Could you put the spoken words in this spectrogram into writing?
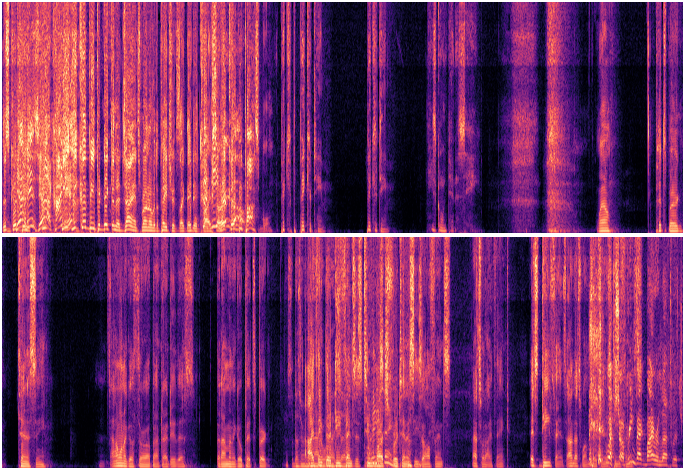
this Like, could Yeah, be. it is. Yeah, kinda, He, he yeah. could be predicting a Giants run over the Patriots like they did Could twice. be, so it could be possible. pick your pick your team. Pick your team. He's going Tennessee. Well, Pittsburgh, Tennessee. I want to go throw up after I do this, but I'm going to go Pittsburgh. So it doesn't really I think their I say. defense is too What are you much for Tennessee's offense. That's what I think. It's defense. Uh, That's what I'm picking. is Well, shall defense. bring back Byron Leftwich.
